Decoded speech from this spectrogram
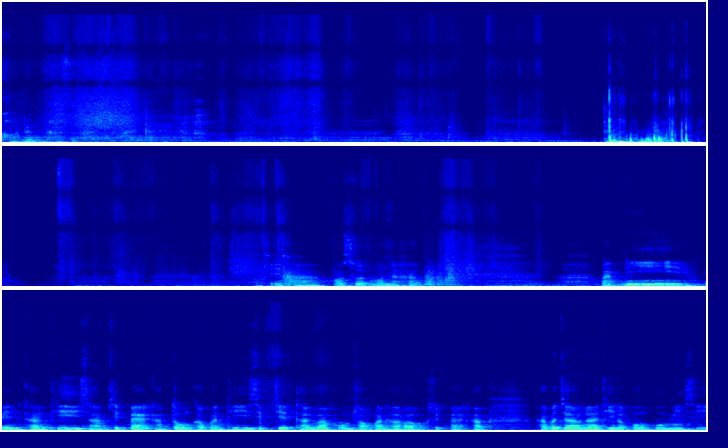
ขอนั่งครับสบายๆนะครับ โอเคครับ ขอสวดมนต์นะครับ บัดนี้เป็นครั้งที่ 38 ครับ ตรงกับวันที่ 17 ธันวาคม 2568 ครับ ข้าพเจ้านายธีรพงศ์ภูมิศรี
